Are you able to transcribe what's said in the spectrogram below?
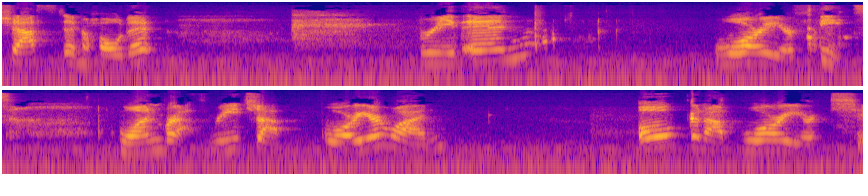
Chest and hold it. Breathe in. Warrior feet. One breath. Reach up. Warrior one. Open up. Warrior two.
